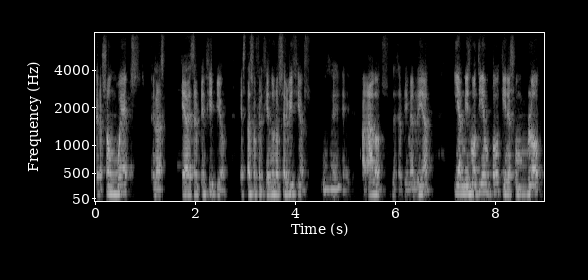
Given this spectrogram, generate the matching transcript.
pero son webs en las que ya desde el principio estás ofreciendo unos servicios eh, pagados desde el primer día y al mismo tiempo tienes un blog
